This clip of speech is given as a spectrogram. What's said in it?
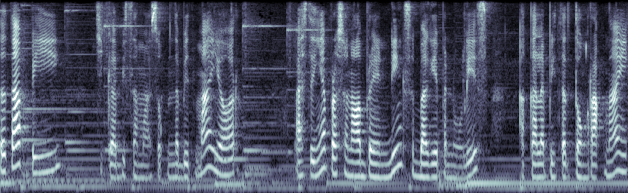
Tetapi, jika bisa masuk penerbit mayor, pastinya personal branding sebagai penulis akan lebih tertongkrak naik.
